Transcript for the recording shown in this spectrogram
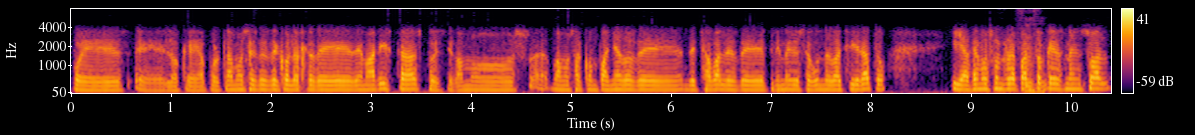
pues eh, lo que aportamos es desde el colegio de, de maristas, pues llevamos eh, vamos acompañados de, de chavales de primero y segundo de bachillerato y hacemos un reparto que es mensual,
